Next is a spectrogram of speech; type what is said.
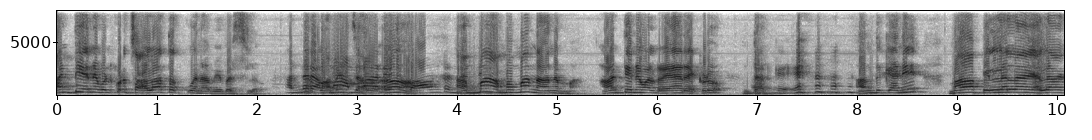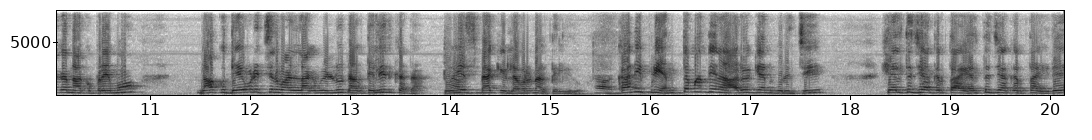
ఆంటీ అనేవాళ్ళు కూడా చాలా తక్కువ నా వీవర్స్లో. అమ్మ, అమ్మమ్మ నానమ్మ. ఆంటీ అనే వాళ్ళు రేర్ ఎక్కడో ఉంటారు. అందుకని మా పిల్లల ఎలాగ నాకు ప్రేమో నాకు దేవుడిచ్చిన వాళ్ళలాగా వీళ్ళు నాకు తెలియదు కదా. టూ ఇయర్స్ బ్యాక్ వీళ్ళు ఎవరో నాకు తెలియదు. కానీ ఇప్పుడు ఎంతమంది నా ఆరోగ్యాన్ని గురించి హెల్త్ జాగ్రత్త హెల్త్ జాగ్రత్త ఇదే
